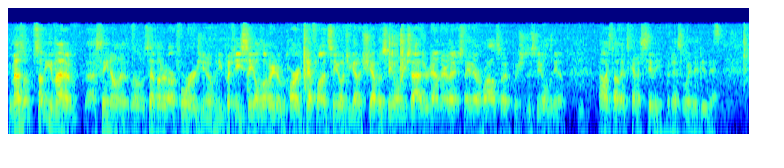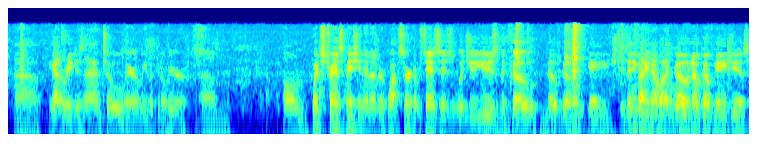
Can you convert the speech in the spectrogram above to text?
You might, some of you might have uh, seen on, a, on the 700R4s, you know, when you put these seals on here, hard Teflon seals, you got to shove a seal resizer down there, let it stay there a while so it pushes the seals in. I always thought that's kind of silly, but that's the way they do that. Uh, you got a redesign tool there. Let me look it over here. Um, on which transmission and under what circumstances would you use the go no go gauge? Does anybody know what a go no go gauge is?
